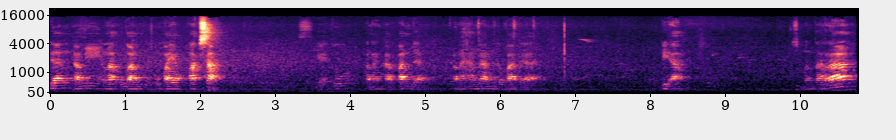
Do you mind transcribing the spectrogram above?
dan kami lakukan upaya paksa yaitu penangkapan dan penahanan kepada DA sementara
